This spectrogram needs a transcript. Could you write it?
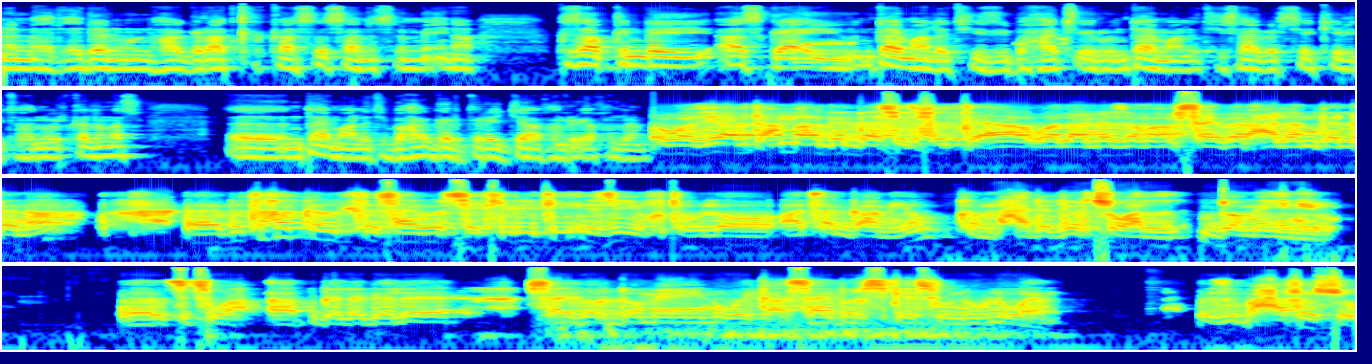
ነንሕድሕደን እውን ሃገራት ክካሰሳ ንሰምዕ ኢና ክሳብ ክንደይ ኣስጋኢ እዩ እንታይ ማለት እዩ እዚ ብሓፂሩ እንታይ ማለት እዩ ሳይበር ሴኪሪቲ ክንብል ከለናስ እንታይ ማለት እዩ ብሃገር ደረጃ ክንሪኦ ከለና እዎ እዚኣ ብጣዕሚ ኣገዳሲት ሕቶ እያ ዋላ ነዞም ኣብ ሳይበር ዓለም ዘለና ብትኽክል እቲ ሳይበር ሴኪሪቲ እዚ እዩ ክትብሎ ኣፀጋሚ እዩ ከም ሓደ ቨርችዋል ዶመይን እዩ ዝጽዋዕ ኣብ ገለ ገለ ሳይበር ዶመይን ወይ ከኣ ሳይበር ስፔስ ውን እብልዎ እዮም። እዚ ብሓፈሽኡ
